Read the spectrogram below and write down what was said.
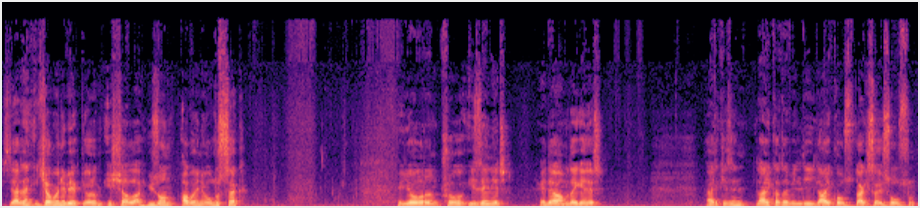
Sizlerden 2 abone bekliyorum. İnşallah 110 abone olursak videoların çoğu izlenir ve devamı da gelir. Herkesin like atabildiği like olsun, like sayısı olsun.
